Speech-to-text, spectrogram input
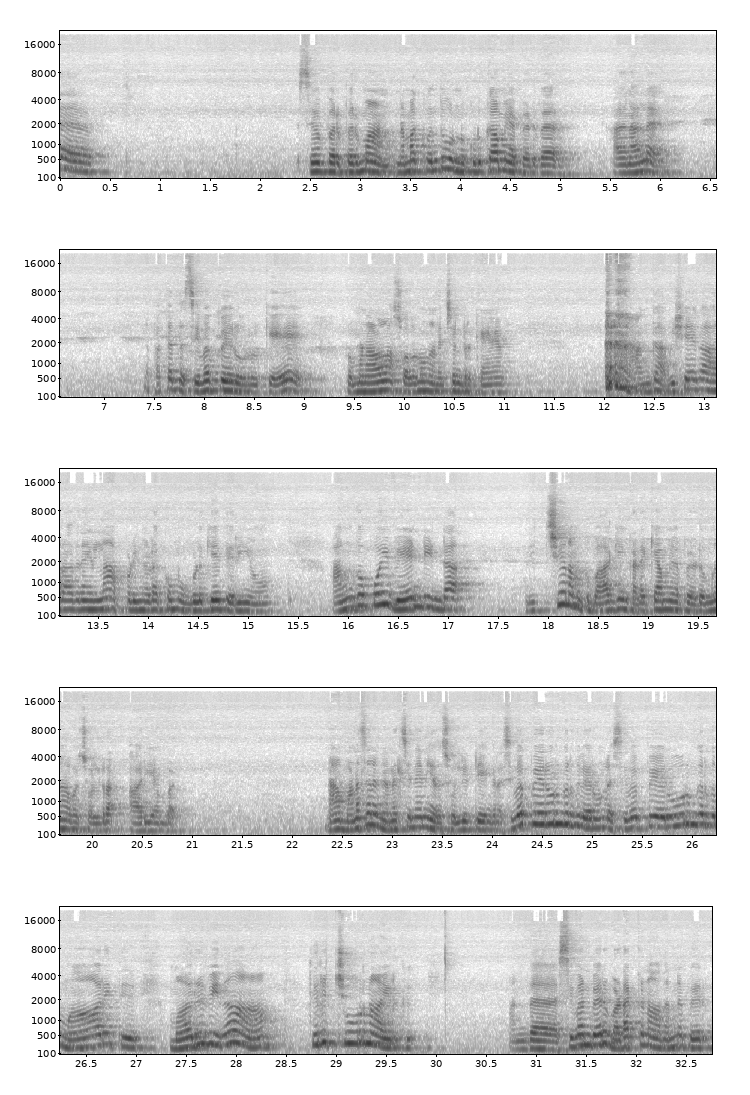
சிவபெரு பெருமான் நமக்கு வந்து ஒன்று கொடுக்காமையா போயிடுவார். அதனால் இந்த பக்கத்தில் சிவப்பேரூர் இருக்கே ரொம்ப நாளாக நான் சொல்லணும்னு நினச்சிட்டு இருக்கேன் அங்கே அபிஷேக ஆராதனையெல்லாம் அப்படி நடக்கும் உங்களுக்கே தெரியும். அங்கே போய் வேண்டிண்டா நிச்சயம் நமக்கு பாக்கியம் கிடைக்காம போயிடும்னு அவள் சொல்கிறா ஆரியாம்பாள் நான் மனசில் நினச்சேனே நீ அதை சொல்லிட்டேங்கிற. சிவப்பேரூருங்கிறது வேற ஒன்றும் இல்லை சிவப்பேரூருங்கிறது மாறி தி மருவி தான் திருச்சூர்னு ஆயிருக்கு. அந்த சிவன் பேர் வடக்குநாதன்னு பேர்.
